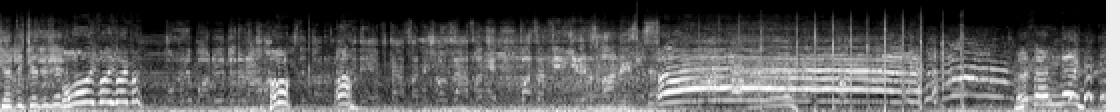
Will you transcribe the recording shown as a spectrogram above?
Cadı cadı cadı. Vay vay vay vay. Ha. Ha. Kazandık.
